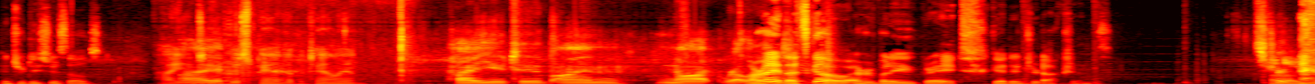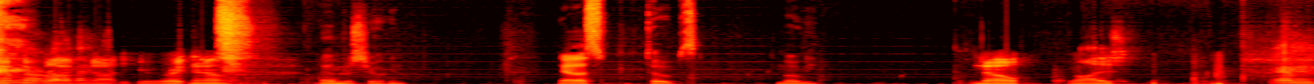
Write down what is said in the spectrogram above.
Introduce yourselves. Hi I- YouTube, it's Panda Battalion. Hi YouTube. I'm not relevant. All right, let's go. Everybody, great. Good introductions. It's true. Hello, I'm YouTube. not I'm relevant. not here right now. I'm just joking. Yeah, that's Tobes. Moby. No. Lies. And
